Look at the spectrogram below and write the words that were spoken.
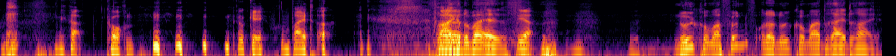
Ja, kochen. okay, weiter. Frage Äh, Nummer 11. Ja, 0,5 oder 0,33?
